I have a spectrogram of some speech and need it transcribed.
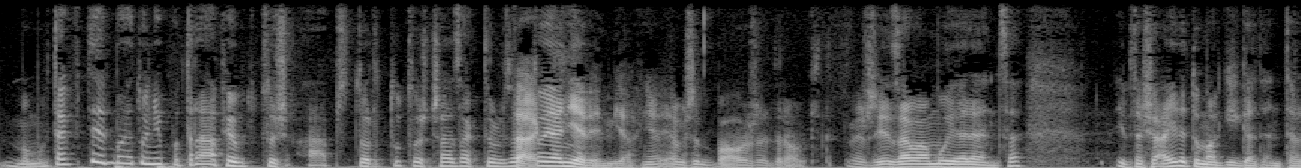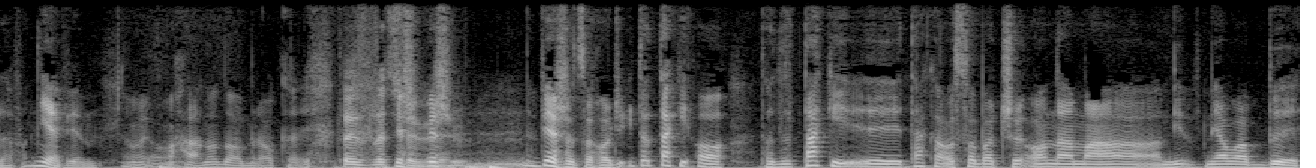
Bo mówi, tak, ty, bo ja tu nie potrafię, tu coś App Store, tu coś trzeba zaktualizować, tak. to ja nie wiem jak. Nie? Ja myślę, Boże drogi, tak, wiesz, ja załamuję ręce. I pytam się, a ile tu ma giga ten telefon? Nie wiem. Aha, no dobra, okej. Okay. To jest dla wiesz, ciebie. Wiesz, wiesz o co chodzi. I to taki, o, to taki, y, taka osoba, czy ona ma, miałaby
